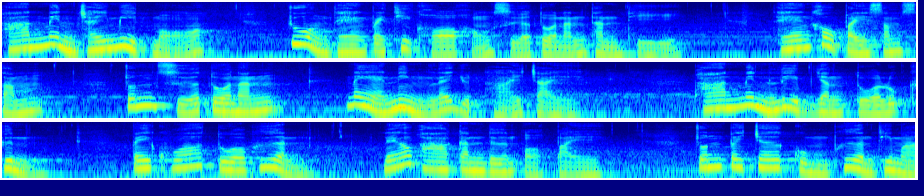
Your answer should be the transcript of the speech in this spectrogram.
พานเม่นใช้มีดหมอ จ้วงแทงไปที่คอของเสือตัวนั้นทันที แทงเข้าไปซ้ำๆ จนเสือตัวนั้น แน่นิ่งและหยุดหายใจ พานเม่นรีบยันตัวลุกขึ้น ไปคว้าตัวเพื่อน แล้วพากันเดินออกไปจนไปเจอกลุ่มเพื่อนที่มา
